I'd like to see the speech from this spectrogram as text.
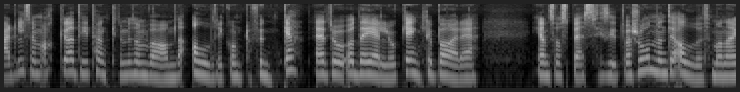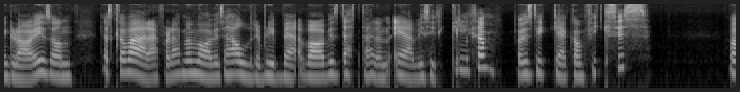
er det liksom akkurat de tankene med sånn hva om det aldri kommer til å funke? Tror, og det gjelder jo ikke egentlig bare i en så spesifikk situasjon, men til alle som man er glad i. Sånn 'Jeg skal være her for deg, men hva hvis jeg aldri blir be... Hva hvis dette er en evig sirkel, liksom? Hva hvis det ikke kan fikses?' Og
